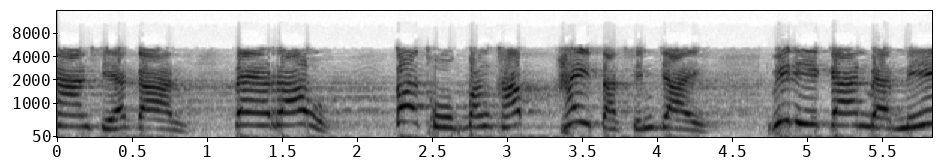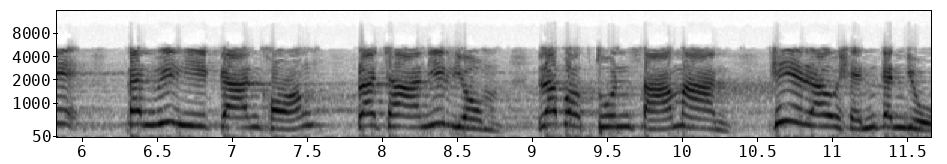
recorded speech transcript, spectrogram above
งานเสียการ แต่เราก็ถูกบังคับให้ตัดสินใจ วิธีการแบบนี้เป็นวิธีการของประชานิยม ระบบทุนสามานที่เราเห็นกันอยู่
